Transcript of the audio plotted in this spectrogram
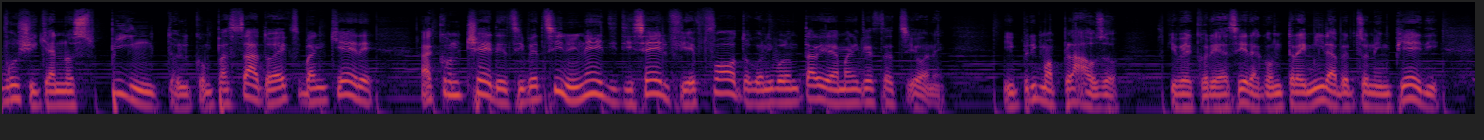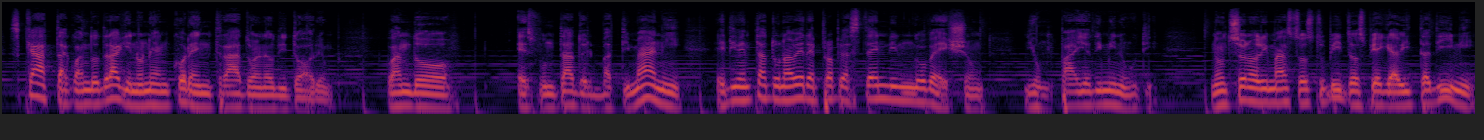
Voci che hanno spinto il compassato ex banchiere a concedersi persino inediti selfie e foto con i volontari della manifestazione. Il primo applauso scrive il Corriere Sera, con 3.000 persone in piedi, scatta quando Draghi non è ancora entrato nell'auditorium, quando è spuntato il battimani è diventato una vera e propria standing ovation di un paio di minuti. Non sono rimasto stupito, spiega Vittadini,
